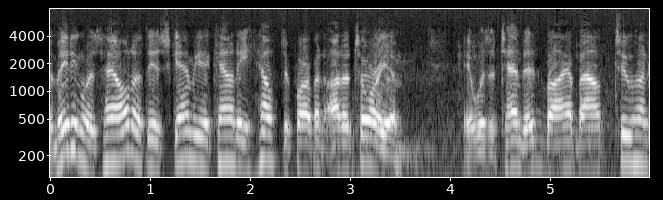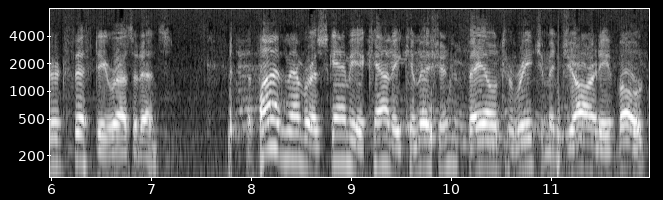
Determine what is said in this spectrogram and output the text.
The meeting was held at the Escambia County Health Department auditorium. It was attended by about 250 residents. The five-member Escambia County Commission failed to reach a majority vote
